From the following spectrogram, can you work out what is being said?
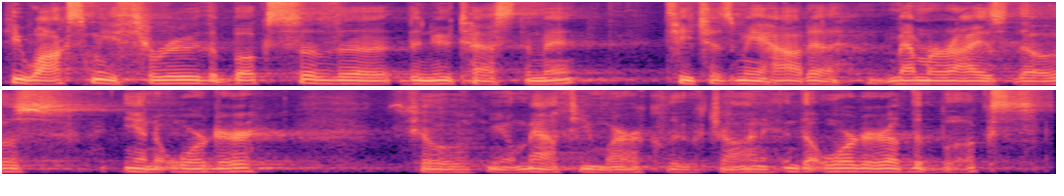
He walks me through the books of the, the New Testament, teaches me how to memorize those in order. So, you know, Matthew, Mark, Luke, John, in the order of the books.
